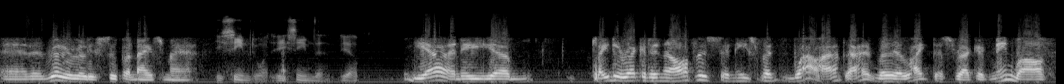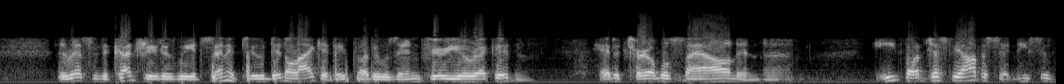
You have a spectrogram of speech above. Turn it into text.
And a really really super nice man. He seemed one. He seemed that. Yep. Yeah, and he um played the record in the office and he said, "Wow, I, I really like this record." Meanwhile, the rest of the country that we had sent it to didn't like it. They thought it was an inferior record and had a terrible sound. And uh, he thought just the opposite. And he said,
